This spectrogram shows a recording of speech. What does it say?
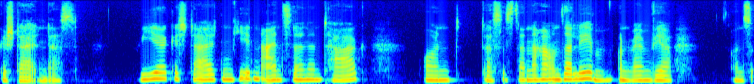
gestalten das. Wir gestalten jeden einzelnen Tag und das ist dann nachher unser Leben. Und wenn wir uns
